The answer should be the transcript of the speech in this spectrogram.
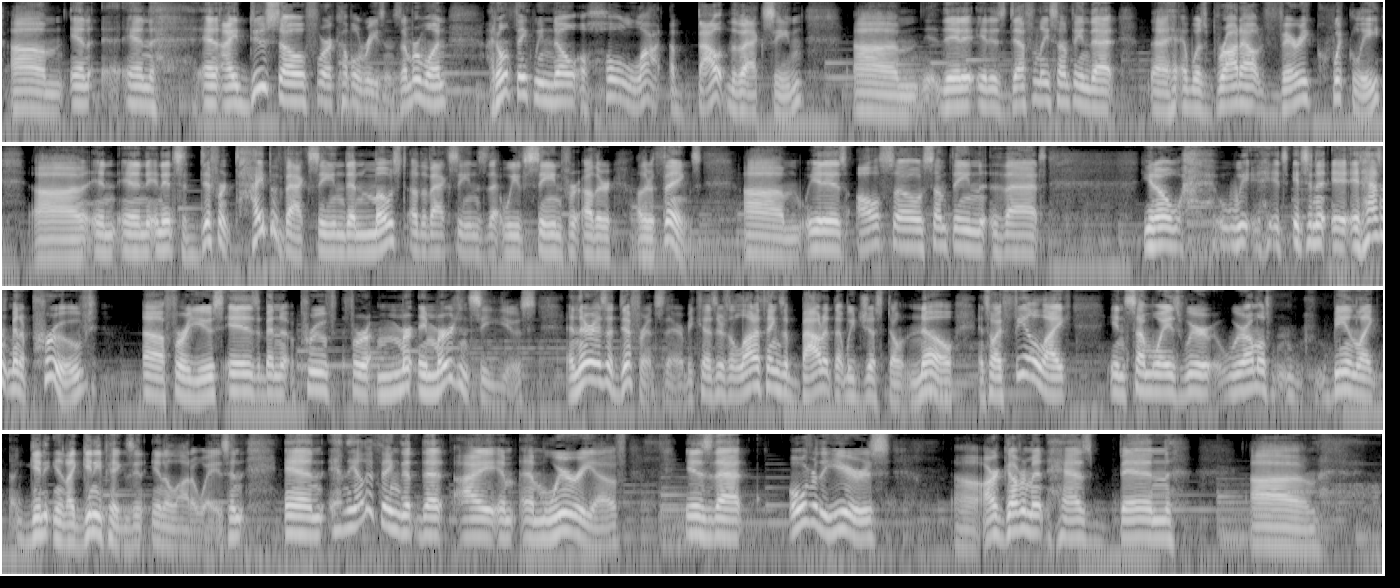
um, and and and I do so for a couple reasons. Number one, I don't think we know a whole lot about the vaccine. Um, it, it is definitely something that uh, was brought out very quickly, uh, and, and, and it's a different type of vaccine than most of the vaccines that we've seen for other other things. Um, it is also something that you know we it's it's an, it hasn't been approved uh, for use. Is been approved for emer- emergency use. And there is a difference there because there's a lot of things about it that we just don't know. And so i feel like in some ways we're we're almost being like guinea, like guinea pigs in, in a lot of ways. And and and the other thing that that I am, am weary of is that over the years uh, our government has been uh,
